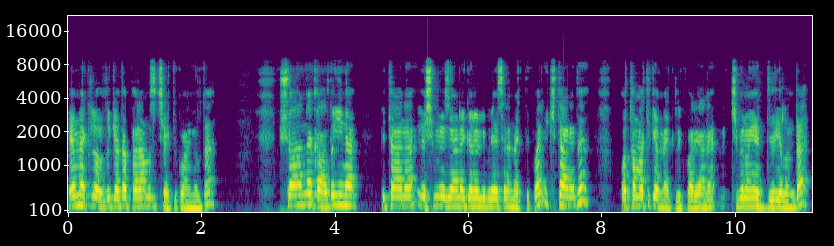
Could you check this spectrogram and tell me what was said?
emekli olduk ya da paramızı çektik 10 yılda. Şu an ne kaldı? Yine bir tane eşimin üzerine gönüllü bireysel emeklilik var. İki tane de otomatik emeklilik var. Yani 2017 yılında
